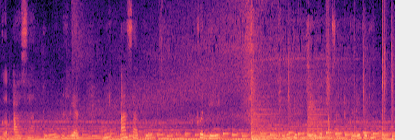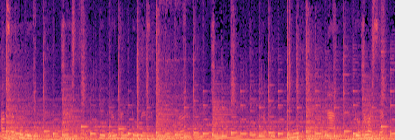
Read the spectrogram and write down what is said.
ke A1 nah lihat. Ini A1 ke D. Jadi titik itu A1 ke D jadi A1D nah dia bilang tadi 12 cm kita ukur. Nah 12 ya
